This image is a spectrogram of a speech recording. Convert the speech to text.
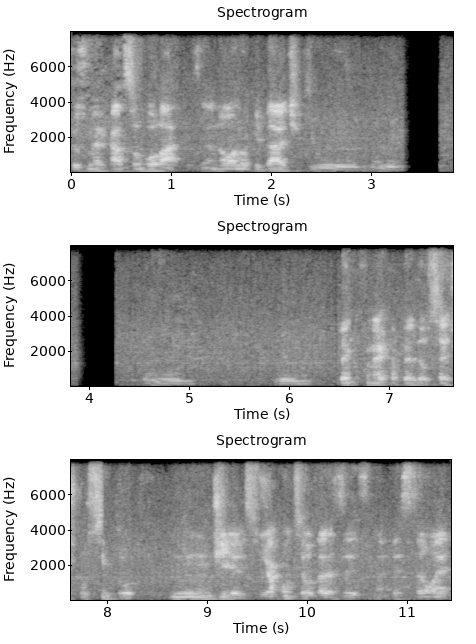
que os mercados são voláteis, né? não é uma novidade que o, o, o, o Bank of America perdeu 7% num dia. Isso já aconteceu outras vezes. Né? A questão é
